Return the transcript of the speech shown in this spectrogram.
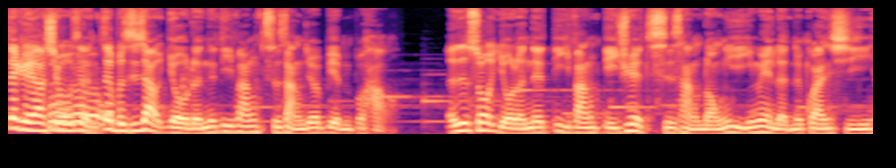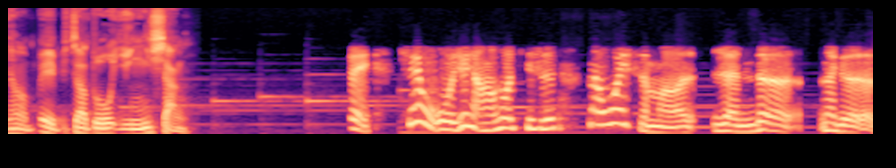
这个要修正，这不是叫有人的地方磁场就变不好，而是说有人的地方的确磁场容易因为人的关系哈被比较多影响。对，所以我就想到说，其实那为什么人的那个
